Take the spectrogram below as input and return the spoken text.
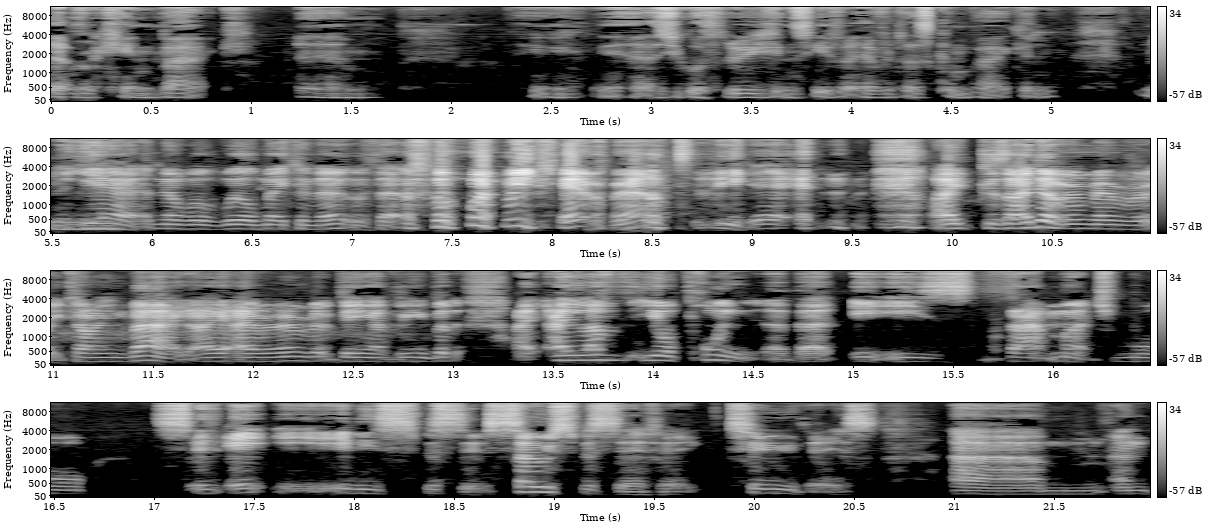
ever came back. Um, as you go through, you can see if it ever does come back. And Yeah, no, we'll we'll make a note of that when we get around to the end. I because I don't remember it coming back. I, I remember it being at the beginning, but I, I love your point that it is that much more. It, it, it is specific, so specific to this, um, and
